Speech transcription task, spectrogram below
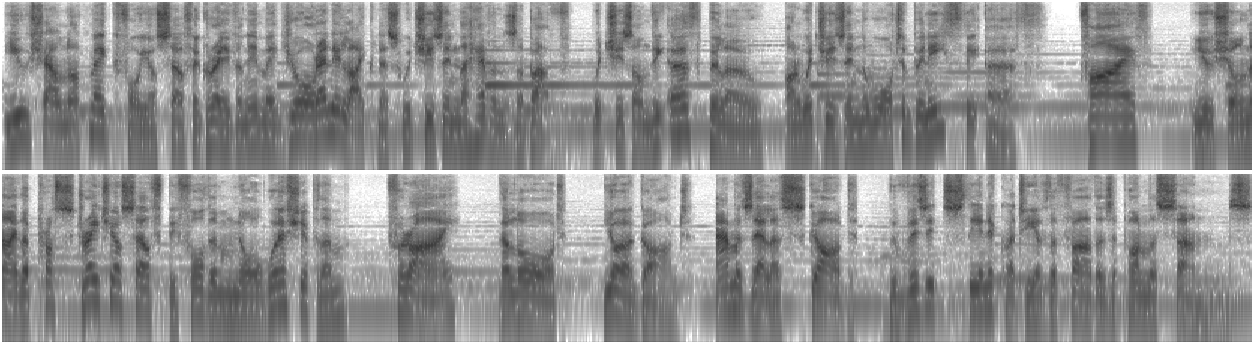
You shall not make for yourself a graven image or any likeness which is in the heavens above, which is on the earth below, on which is in the water beneath the earth. 5. You shall neither prostrate yourself before them nor worship them, for I, the Lord, your God, am a zealous God, who visits the iniquity of the fathers upon the sons,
